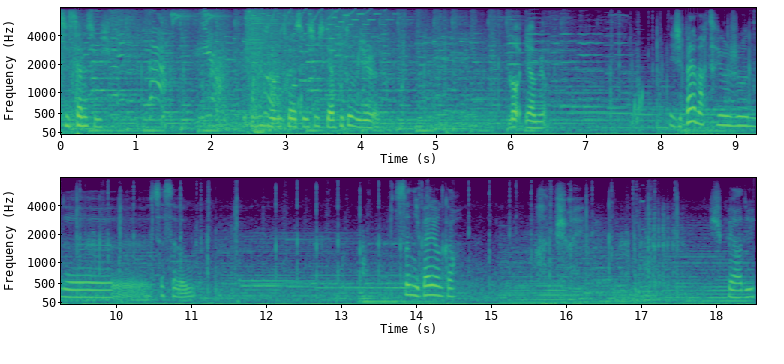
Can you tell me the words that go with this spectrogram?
C'est ça la solution. Je vais vous montrer la solution parce qu'il y a un poteau au milieu là. Non, il y a un mur. Et j'ai pas la marque trio jaune. euh, Ça, ça va où? Ça, n'y est pas allé encore. Ah purée. Je suis perdu.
